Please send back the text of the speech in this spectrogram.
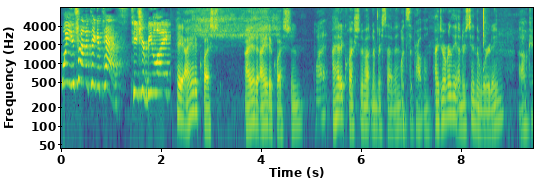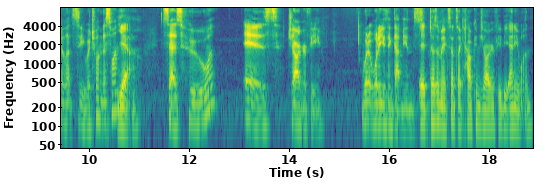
When you trying to take a test? Teacher be like, Hey, I had a question. I had I had a question. What? I had a question about number seven. What's the problem? I don't really understand the wording. Okay, let's see. Which one? This one? Yeah. It says, Who is geography? What, what do you think that means? It doesn't make sense. Like, how can geography be anyone?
